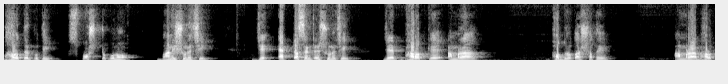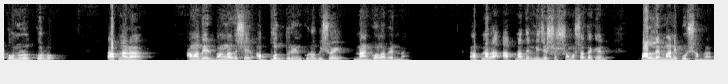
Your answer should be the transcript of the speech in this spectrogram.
ভারতের প্রতি স্পষ্ট কোনো বাণী শুনেছি? যে একটা সেন্টেন্স শুনেছি যে ভারতকে আমরা ভদ্রতার সাথে আমরা ভারতকে অনুরোধ করব। আপনারা আমাদের বাংলাদেশের আভ্যন্তরীণ কোনো বিষয়ে নাক গলাবেন না। আপনারা আপনাদের নিজস্ব সমস্যা দেখেন, পারলে মানিপুর সামলান,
